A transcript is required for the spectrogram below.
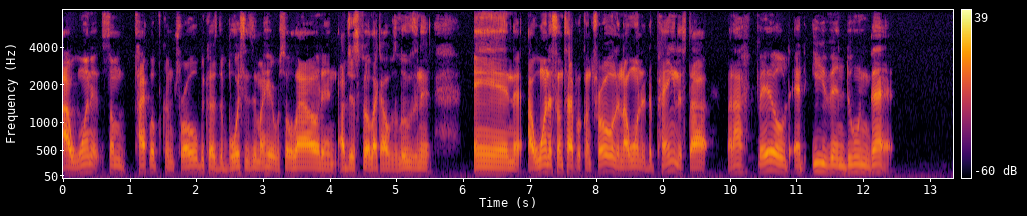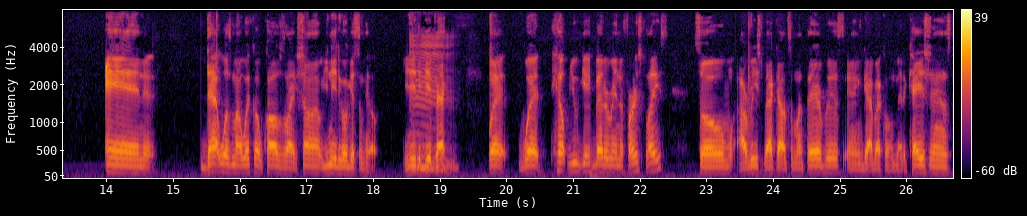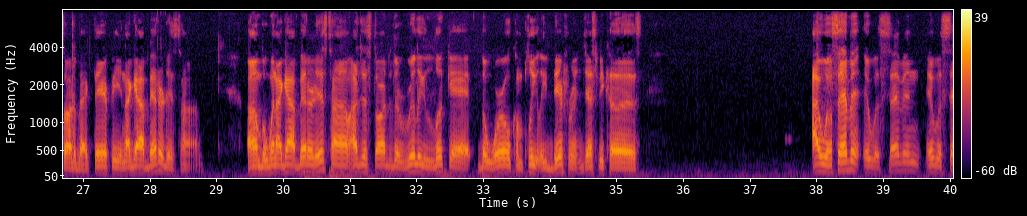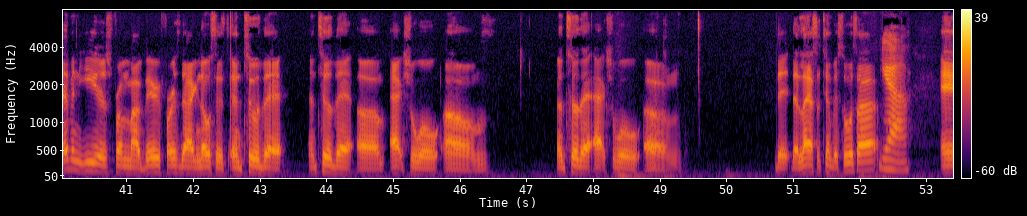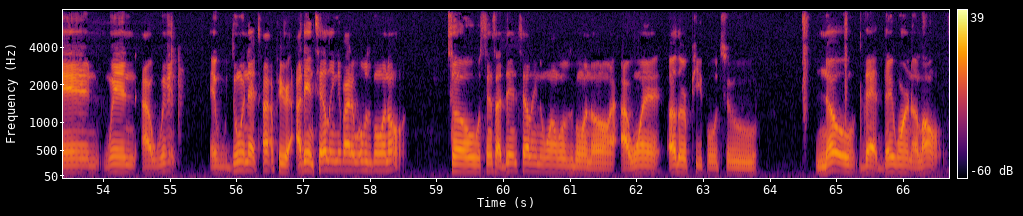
I wanted some type of control because the voices in my head were so loud, and I just felt like I was losing it and I wanted some type of control and I wanted the pain to stop, but I failed at even doing that. And that was my wake up call. Was like, Sean, you need to go get some help. You need mm. to get back. Mm. What what helped you get better in the first place? So I reached back out to my therapist and got back on medication, started back therapy, and I got better this time. Um, but when I got better this time, I just started to really look at the world completely different just because I was seven. It was seven. It was seven years from my very first diagnosis until that until that um, actual um, until that actual um, the the last attempt at suicide. Yeah. And when I went and during that time period, I didn't tell anybody what was going on. So since I didn't tell anyone what was going on, I wanted other people to know that they weren't alone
